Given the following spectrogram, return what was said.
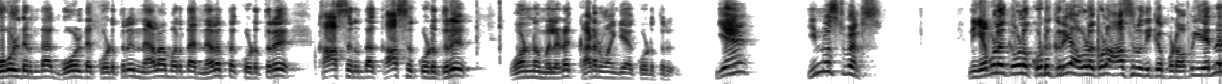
கோல்டு இருந்தால் கோல்டை கொடுத்துரு நிலம் இருந்தால் நிலத்தை கொடுத்துரு காசு இருந்தால் காசை கொடுத்துரு ஒன்றும் இல்லைன்னா கடன் வாங்கியா கொடுத்துரு. ஏன்? இன்வெஸ்ட்மெண்ட்ஸ் நீ எவ்வளோக்கு எவ்வளோ கொடுக்குறியோ அவ்வளோக்கு எவ்வளோ ஆசீர்வதிக்கப்படும். அப்போ என்ன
